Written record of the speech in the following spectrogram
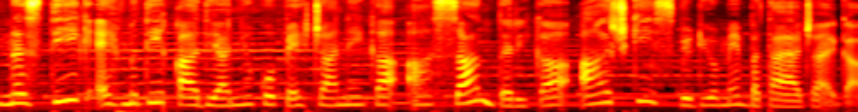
नज़दीक अहमदी कादियानियों को पहचानने का आसान तरीका आज की इस वीडियो में बताया जाएगा।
